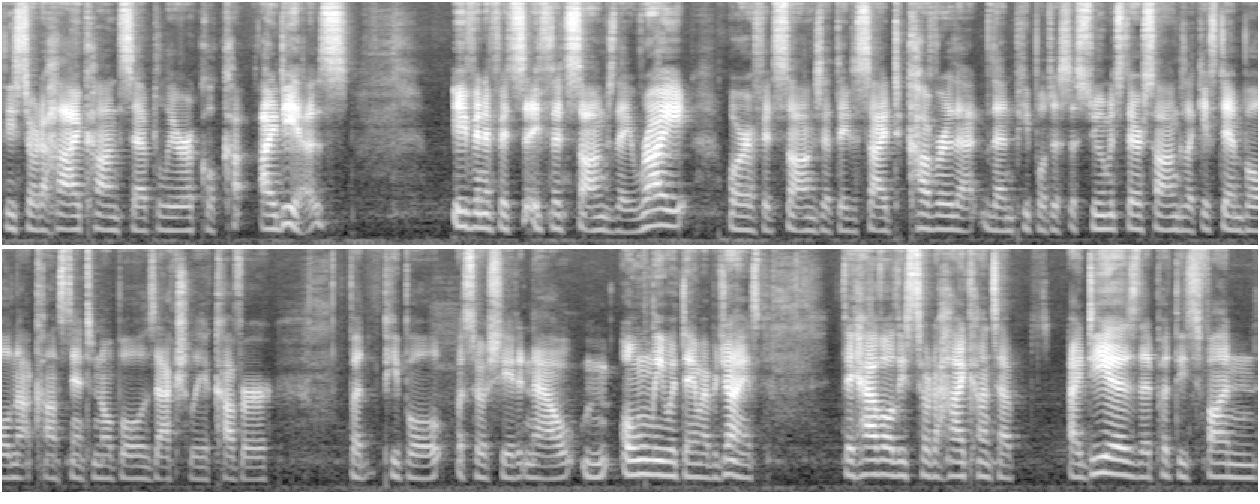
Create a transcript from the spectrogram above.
these sort of high concept lyrical co- ideas, even if it's if it's songs they write or if it's songs that they decide to cover that then people just assume it's their songs like Istanbul not Constantinople is actually a cover but people associate it now only with They Might Be Giants they have all these sort of high concept ideas that put these fun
